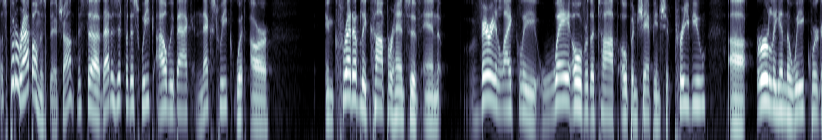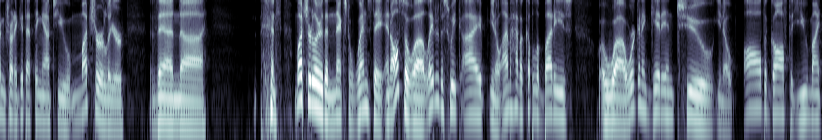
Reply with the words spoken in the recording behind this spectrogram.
let's put a wrap on this bitch, huh? This uh, that is it for this week. I'll be back next week with our incredibly comprehensive and very likely way over the top Open Championship preview. Uh, early in the week, we're going to try to get that thing out to you much earlier than uh, much earlier than next Wednesday. And also uh, later this week, I you know I have a couple of buddies. Uh, we're going to get into you know all the golf that you might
